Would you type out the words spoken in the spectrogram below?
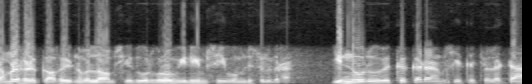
தமிழர்களுக்காக இன்னுமெல்லாம் செய்து வருகிறோம் இனியும் செய்வோம் என்று சொல்கிறார். இன்னொரு வெக்கக்கடான விஷயத்தை சொல்லட்டா.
